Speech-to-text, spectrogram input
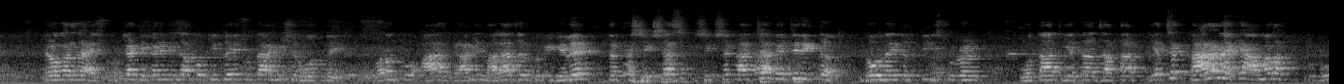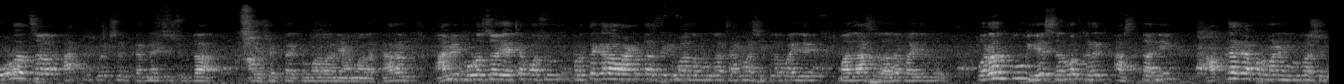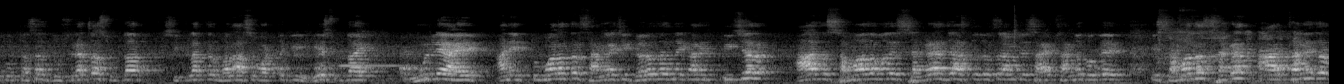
देऊळगावचं हायस्कूल त्या ठिकाणी मी जातो तिथेही सुद्धा ऍडमिशन होत नाही. परंतु आज ग्रामीण भागात जर तुम्ही गेले तर त्या शिक्षा शिक्षकाच्या व्यतिरिक्त दोन नाही तर तीन स्टुडंट होतात येतात जातात. याचं कारण आहे की आम्हाला थोडंसं आत्मपरीक्षण करण्याची सुद्धा आवश्यकता आहे तुम्हाला आणि आम्हाला. कारण आम्ही थोडंसं याच्यापासून प्रत्येकाला वाटत असतं की माझा मुलगा चांगला शिकला पाहिजे माझं असं झालं पाहिजे. परंतु हे सर्व करत असताना आपल्या ज्याप्रमाणे मुलगा शिकतो तसाच दुसऱ्याचा सुद्धा शिकला तर मला असं वाटतं की हे सुद्धा एक मूल्य आहे. आणि तुम्हाला तर सांगायची गरजच नाही कारण टीचर आज समाजामध्ये सगळ्यात जास्त जसं आमचे साहेब सांगत होते की समाजात सगळ्यात अर्थाने जर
